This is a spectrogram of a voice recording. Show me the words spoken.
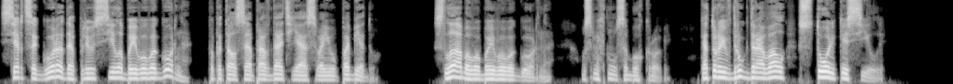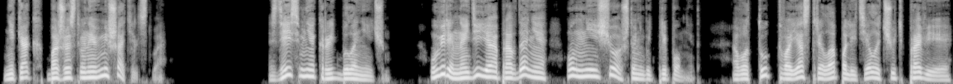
Сердце города плюс сила боевого горна. Попытался оправдать я свою победу. Слабого боевого горна, усмехнулся бог крови, который вдруг даровал столько силы. Не как божественное вмешательство. Здесь мне крыть было нечем. Уверен, найди я оправдание, он мне еще что-нибудь припомнит. А вот тут твоя стрела полетела чуть правее,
